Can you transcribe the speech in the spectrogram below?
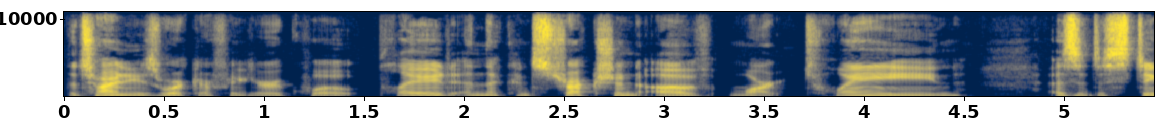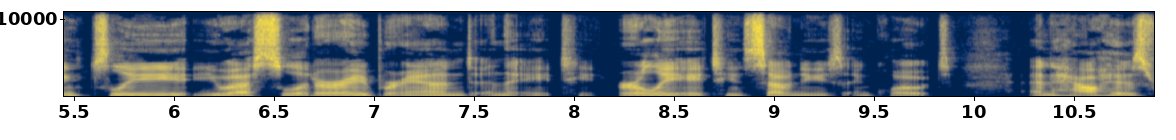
the Chinese worker figure, quote, played in the construction of Mark Twain as a distinctly U.S. literary brand in the 18, early 1870s, end quote, and how his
